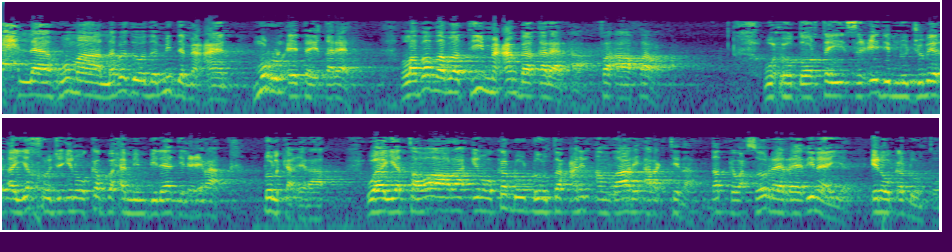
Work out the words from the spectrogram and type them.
أxlaahumaa labadooda midda macaan murun ay tahay qaraar labadaba tii macaan baa qaraar ah faaaara wuxuu doortay saciid ibnu jubayr an yakhruja inuu ka baxo min bilaadi اlciraaq dhulka ciraaq waa yatawaara inuu ka dhuudhuunto can ilandaari aragtida. Dadka wax soo raaraadinaya inuu ka dhuunto.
